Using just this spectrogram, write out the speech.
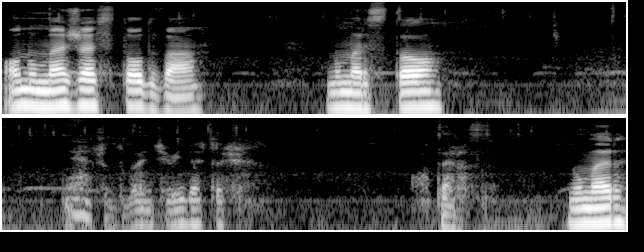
O numerze 102 numer 100 nie wiem czy tu będzie widać coś. O teraz. Numer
